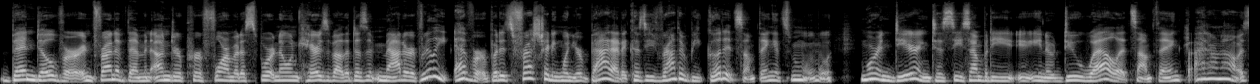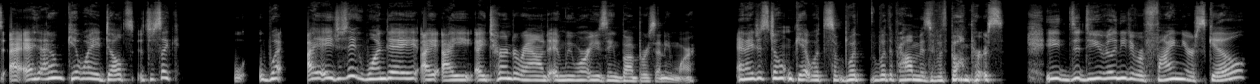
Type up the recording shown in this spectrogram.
bend over in front of them and underperform at a sport no one cares about that doesn't matter really ever but it's frustrating when you're bad at it because you'd rather be good at something it's m- more endearing to see somebody you know do well at something i don't know it's, I, I don't get why adults it's just like what i just think one day I, I i turned around and we weren't using bumpers anymore and i just don't get what's what what the problem is with bumpers do you really need to refine your skill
